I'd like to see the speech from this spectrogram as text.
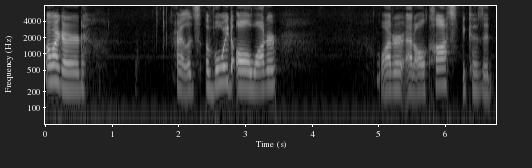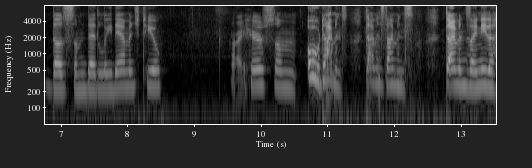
Oh my god. Alright, let's avoid all water. Water at all costs because it does some deadly damage to you. Alright, here's some... Oh, diamonds! Diamonds, diamonds! Diamonds, I need a...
